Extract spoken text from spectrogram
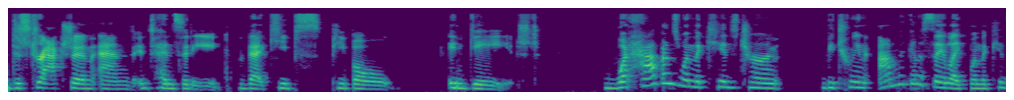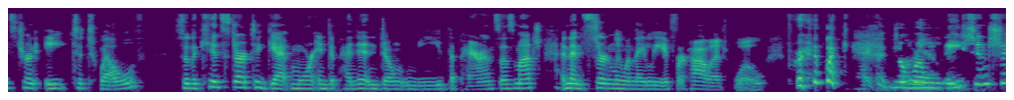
distraction and intensity that keeps people engaged what happens when the kids turn between i'm going to say like when the kids turn 8 to 12 so the kids start to get more independent and don't need the parents as much and then certainly when they leave for college whoa. Like the oh, relationship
